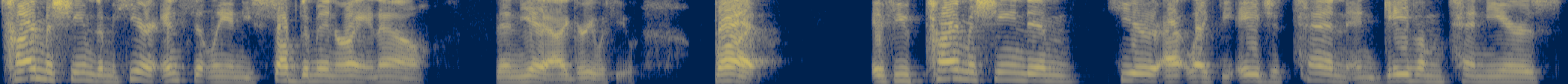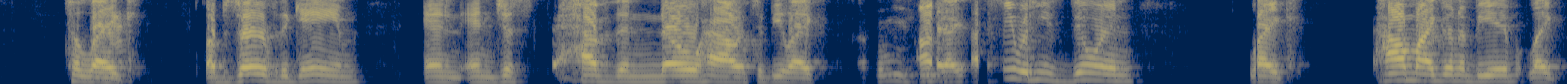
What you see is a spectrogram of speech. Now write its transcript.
time machined him here instantly and you subbed him in right now, then yeah, I agree with you. But if you time machined him here at like the age of 10 and gave him 10 years to mm-hmm. like observe the game and and just have the know-how to be like I, I see what he's doing like how am I going to be able like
